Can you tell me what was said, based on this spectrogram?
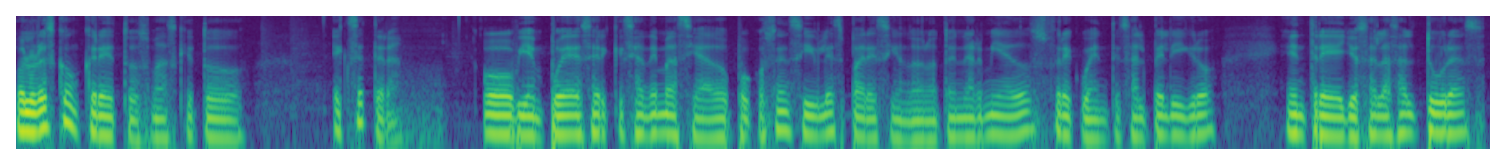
olores concretos más que todo, etc o bien puede ser que sean demasiado poco sensibles pareciendo no tener miedos frecuentes al peligro, entre ellos a las alturas,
